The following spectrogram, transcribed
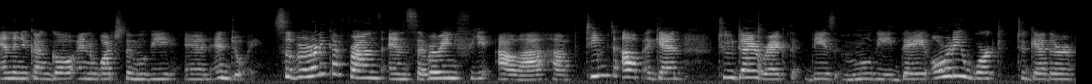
and then you can go and watch the movie and enjoy. So Veronika Franz and Severin Fiala have teamed up again to direct this movie. They already worked together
